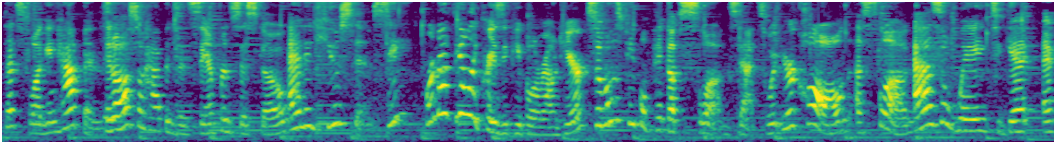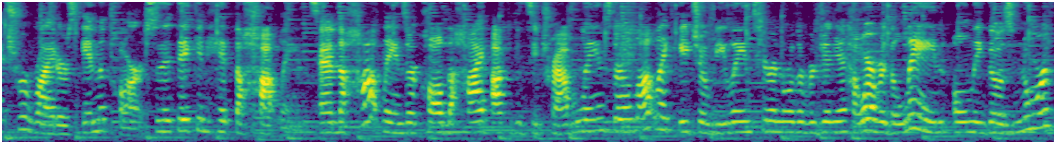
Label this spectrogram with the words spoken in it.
that slugging happens. It also happens in San Francisco and in Houston. See, we're not the only crazy people around here. So most people pick up slugs, that's what you're called, a slug, as a way to get extra riders in the car so that they can hit the hot lanes. And the hot lanes are called the high occupancy travel lanes. They're a lot like HOV lanes here in Northern Virginia. However, the lane only goes north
